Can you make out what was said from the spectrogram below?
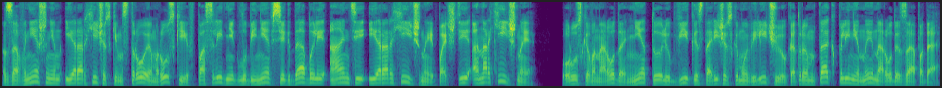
За внешним иерархическим строем русские в последней глубине всегда были антииерархичны, почти анархичны, у русского народа нет той любви к историческому величию, которым так пленены народы Запада.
